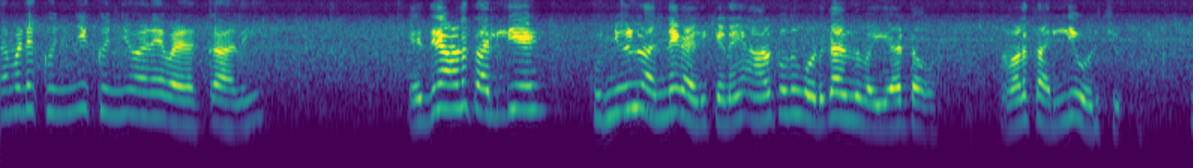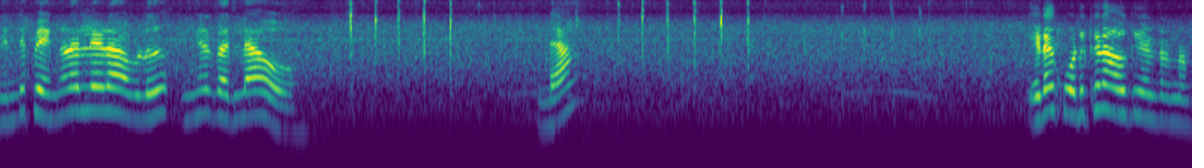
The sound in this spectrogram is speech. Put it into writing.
നമ്മുടെ കുഞ്ഞു കുഞ്ഞുവാണേ വഴക്കാളി. എന്തിനാണ് തല്ലിയേ? കുഞ്ഞുങ്ങൾ തന്നെ കഴിക്കണേ. ആർക്കൊന്നും കൊടുക്കാനൊന്നും വയ്യ കേട്ടോ അവളെ തല്ലി ഓടിച്ചു. നിന്റെ പെങ്ങളല്ലേടാ അവൾ? ഇങ്ങനെ തല്ലാവോ? ഇല്ല? എടാ കൊടുക്കണ അവൾക്ക് രണ്ടെണ്ണം?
